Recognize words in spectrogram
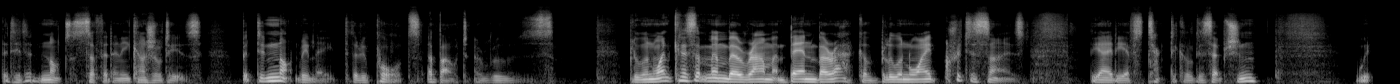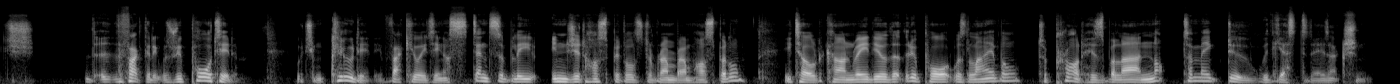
that it had not suffered any casualties, but did not relate to the reports about a ruse. Blue and White Knesset member Ram Ben Barak of Blue and White criticized the IDF's tactical deception, which the, the fact that it was reported, which included evacuating ostensibly injured hospitals to Rambam Hospital. He told Kan Radio that the report was liable to prod Hezbollah not to make do with yesterday's action.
